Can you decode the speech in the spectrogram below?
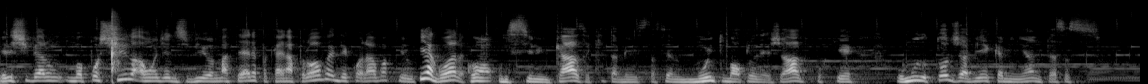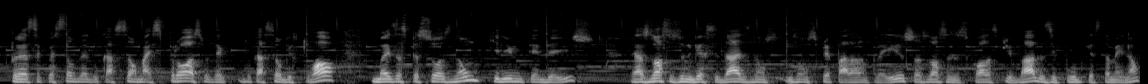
Eles tiveram uma apostila onde eles viam a matéria para cair na prova e decoravam aquilo. E agora, com o ensino em casa, que também está sendo muito mal planejado, porque o mundo todo já vinha caminhando para essas por essa questão da educação mais próxima, da educação virtual, mas as pessoas não queriam entender isso. As nossas universidades não, não se prepararam para isso, as nossas escolas privadas e públicas também não.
